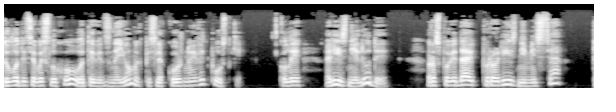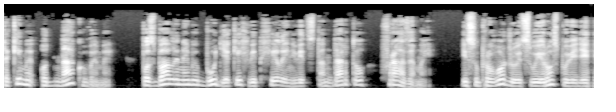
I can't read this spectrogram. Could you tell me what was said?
доводиться вислуховувати від знайомих після кожної відпустки, коли різні люди розповідають про різні місця такими однаковими, позбавленими будь-яких відхилень від стандарту фразами і супроводжують свої розповіді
